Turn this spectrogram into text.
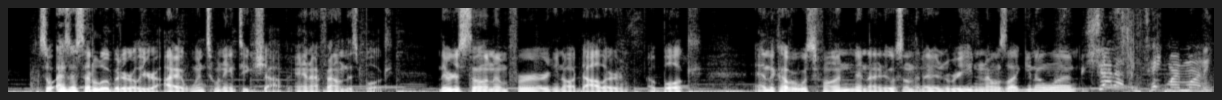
so, as I said a little bit earlier, I went to an antique shop and I found this book. They were just selling them for, you know, a dollar a book. And the cover was fun and I, it was something I didn't read. And I was like, you know what? Shut up and take my money.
